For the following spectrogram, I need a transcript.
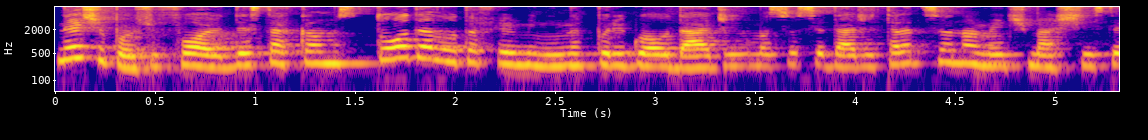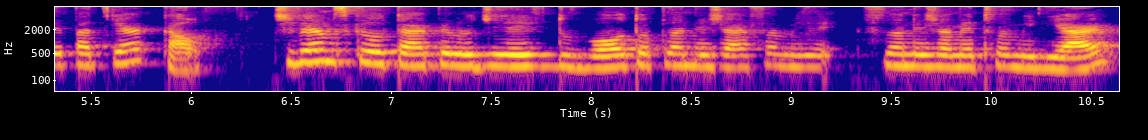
Neste portfólio, destacamos toda a luta feminina por igualdade em uma sociedade tradicionalmente machista e patriarcal. Tivemos que lutar pelo direito do voto a planejar planejamento familiar,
